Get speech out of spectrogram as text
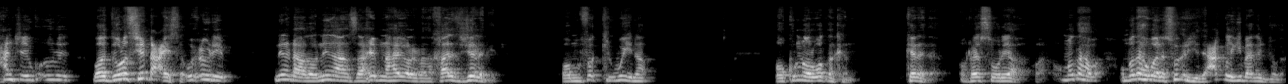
xanji waa dowlad sii dhacaysa. Wuxuu yidhi nin dhahdo nin aan saaxiib nahay oo la dhahdo khaalid jalabi oo mufakir weyna oo ku nool waddankan canada oo reer suuriya ummadaha ummadaha waa la soo eryaday caqligii baa kan jooga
